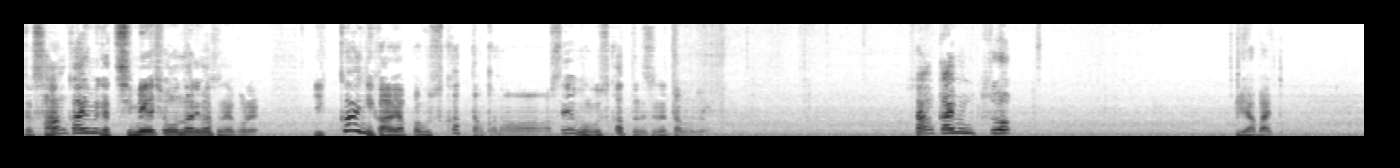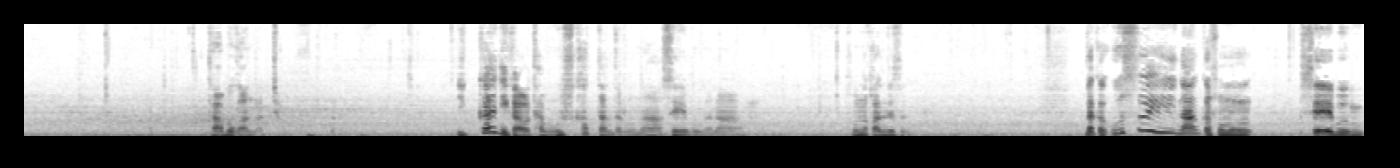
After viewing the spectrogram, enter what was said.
だから3回目が致命傷になりますね、これ。1回、2回はやっぱ薄かったんかな成分薄かったんですね、多分ね。3回目打つと、やばいと。ターボガンになっちゃう。1回、2回は多分薄かったんだろうな、成分がな。そんな感じですね。だから薄いなんかその成分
